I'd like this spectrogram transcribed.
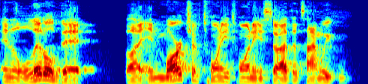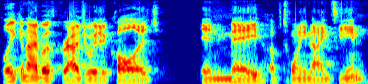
in a little bit. But in March of 2020, so at the time, we Blake and I both graduated college in May of 2019.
